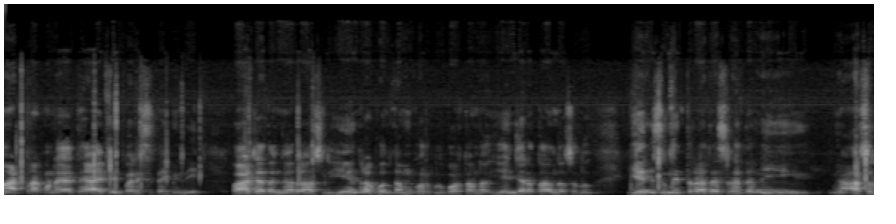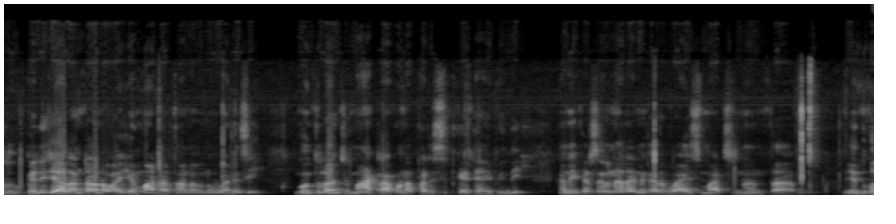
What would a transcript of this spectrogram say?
మాట రాకుండా అయితే అయిపోయిన పరిస్థితి అయిపోయింది. పారిజాతం గారు అసలు ఏంద్రా గొంతమ్మ కొరకులు కొడుతుండవు? ఏం జరుగుతుంది అసలు? ఏంది సుమిత్ర దశరథ నీ అసలు పెళ్ళి చేయాలంటా ఉండవా ఏం మాట్లాడుతున్నావు నువ్వు అనేసి గొంతులోంచి మాట రాకుండా పరిస్థితికి అయితే అయిపోయింది. కానీ ఇక్కడ శివనారాయణ గారు వాయిస్ మార్చినంత ఎందుకో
